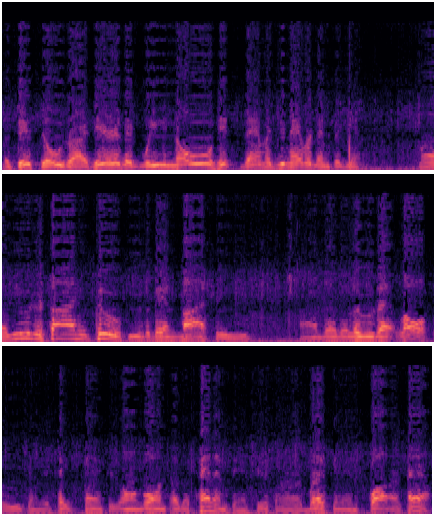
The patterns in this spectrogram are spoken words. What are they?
But this shows right here that we know it's damaging evidence again. Well, you would have signed it too if you'd have been my shoes. I'd rather lose that lawsuit than to take chances on going to the penitentiary for breaking in Squire's house.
